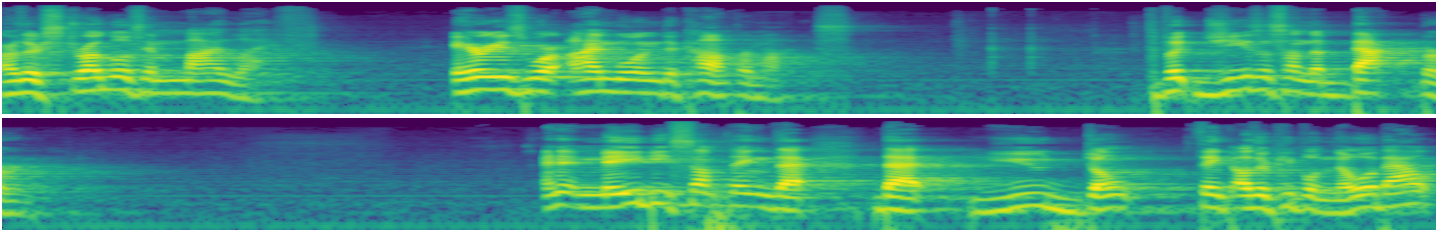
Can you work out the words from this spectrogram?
Are there struggles in my life? Areas where I'm willing to compromise? to put Jesus on the back burner. And it may be something that, that you don't think other people know about.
